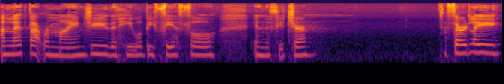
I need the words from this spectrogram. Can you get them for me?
and let that remind you that He will be faithful in the future. Thirdly,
